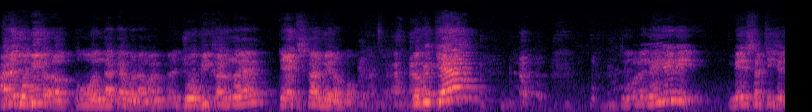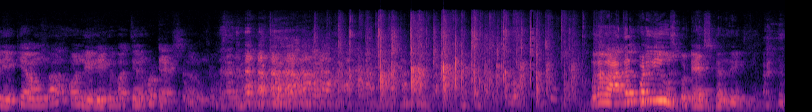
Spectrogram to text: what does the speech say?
अरे, जो भी तो अंदर क्या बोला मैं जो भी करना है टैक्स कर मेरे को। तो फिर क्या? तो बोले, नहीं नहीं नहीं, मैं सब चीज़ें लेके आऊँगा और लेने के बाद तेरे को टैक्स करूँगा। मतलब आदत पड़ गई उसको टैक्स करने की।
